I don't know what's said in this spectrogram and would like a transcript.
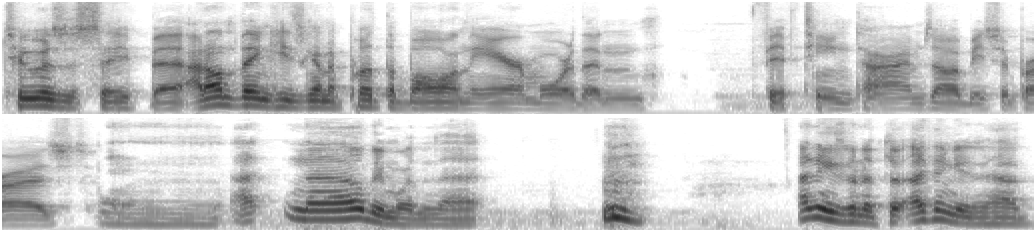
Two is a safe bet. I don't think he's going to put the ball in the air more than 15 times. I would be surprised. Uh, I, no, it'll be more than that. I think he's gonna. Th- I think he's gonna have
